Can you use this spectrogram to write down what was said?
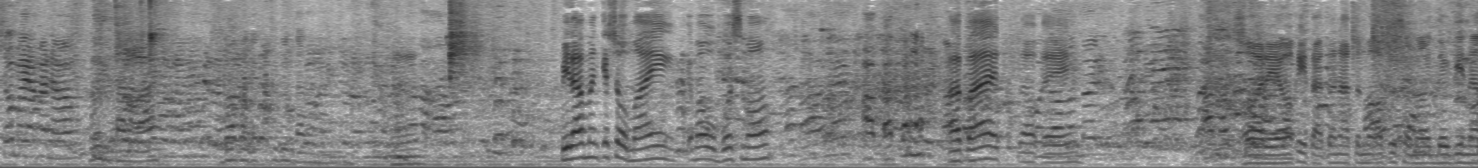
So maya ka na. Hmm. Pila man ka siomay? Maubos mo? Apat lang. Apat. Okay. Sorry, okay, tata natin mga puso, no? Do gina,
